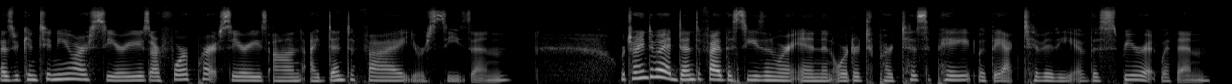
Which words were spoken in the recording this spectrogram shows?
as we continue our series, our four part series on Identify Your Season. We're trying to identify the season we're in in order to participate with the activity of the spirit within.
